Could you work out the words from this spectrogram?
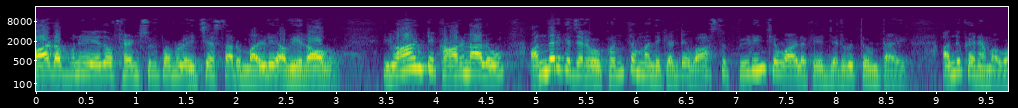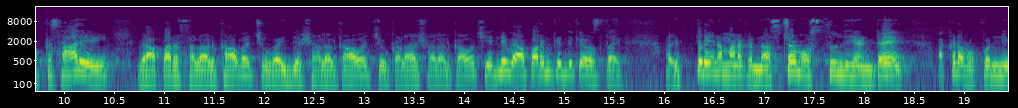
ఆ డబ్బుని ఏదో ఫ్రెండ్స్ రూపంలో ఇచ్చేస్తారు మళ్ళీ అవి రావు. ఇలాంటి కారణాలు అందరికీ జరగవు. కొంతమందికి అంటే వాస్తు పీడించే వాళ్ళకి జరుగుతూ ఉంటాయి. అందుకని అమ్మ ఒక్కసారి వ్యాపార స్థలాలు కావచ్చు వైద్యశాలలు కావచ్చు కళాశాలలు కావచ్చు ఎన్ని వ్యాపారం కిందకే వస్తాయి. ఎప్పుడైనా మనకు నష్టం వస్తుంది అంటే అక్కడ కొన్ని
